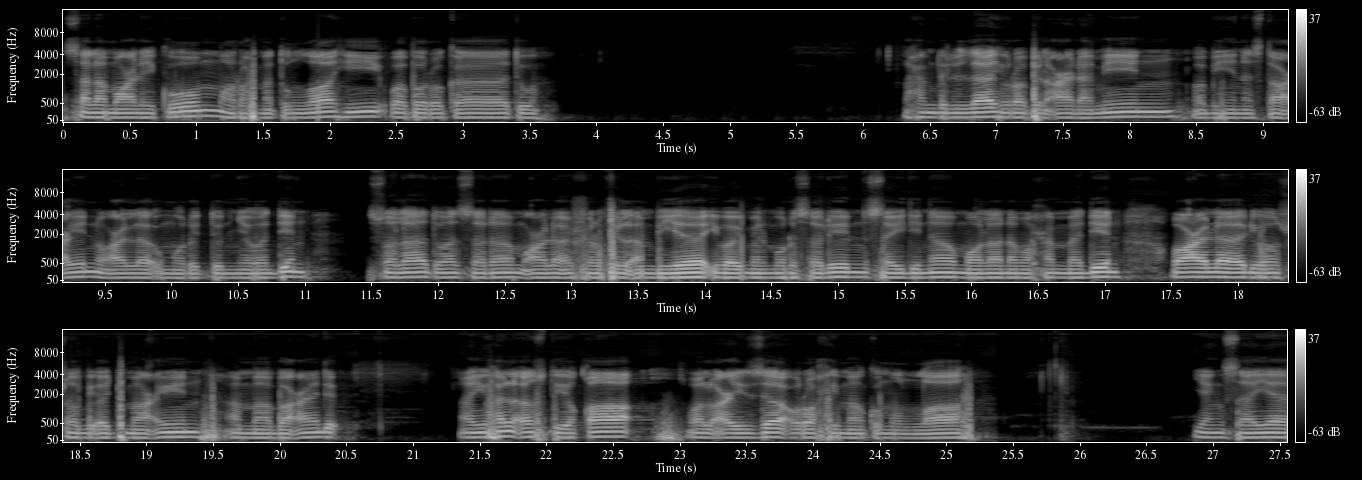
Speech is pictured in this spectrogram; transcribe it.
Assalamualaikum warahmatullahi wabarakatuh. Alhamdulillahi rabbil alamin wa bihi nasta'in wa ala umurid dunya waddin. Salatu wassalamu ala asyrafil anbiya wa imamil mursalin sayyidina maulana Muhammadin wa ala alihi wa sahbihi ajma'in. Amma ba'd. Ayuhal asdiqa wal a'izza rahimakumullah yang saya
